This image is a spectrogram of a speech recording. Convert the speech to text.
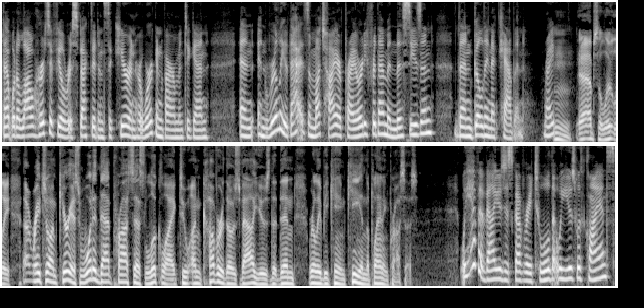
that would allow her to feel respected and secure in her work environment again. And, and really, that is a much higher priority for them in this season than building a cabin right? Mm, absolutely. Uh, Rachel, I'm curious, what did that process look like to uncover those values that then really became key in the planning process? We have a values discovery tool that we use with clients,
